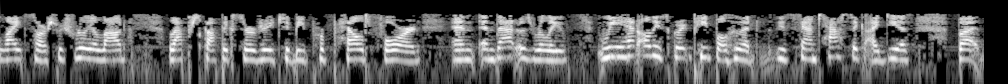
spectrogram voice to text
light source, which really allowed laparoscopic surgery to be propelled forward. And and that was really we had all these great people who had these fantastic ideas, but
